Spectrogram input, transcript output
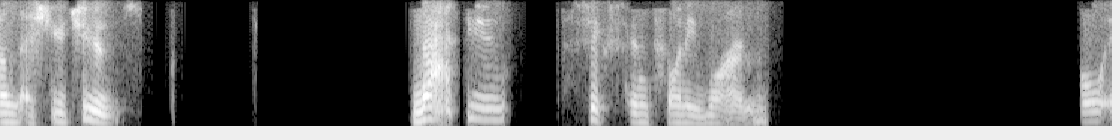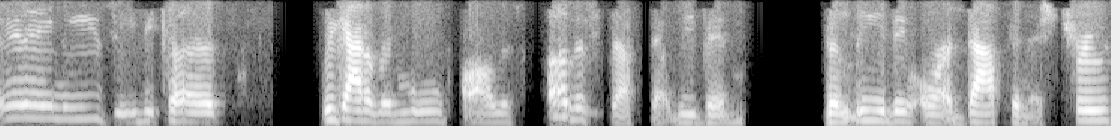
them. Unless you choose. Matthew 6 and 21. Oh, it ain't easy because we got to remove all this other stuff that we've been believing or adopting as truth.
